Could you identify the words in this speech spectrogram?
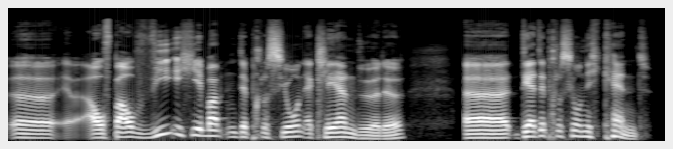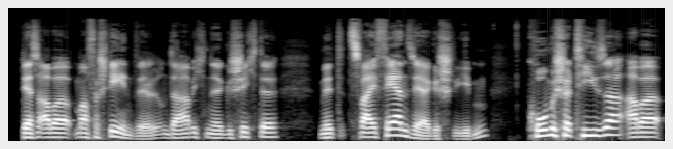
äh, aufbaue, wie ich jemandem Depression erklären würde, äh, der Depression nicht kennt, der es aber mal verstehen will. Und da habe ich eine Geschichte mit zwei Fernseher geschrieben. Komischer Teaser, aber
